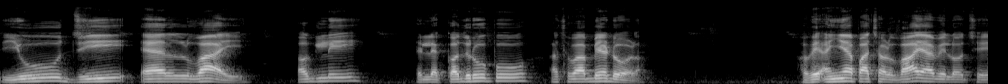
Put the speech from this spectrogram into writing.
U G L Y. Ugly એટલે કદરૂપું અથવા બેડોળ. હવે અહીંયા પાછળ વાય આવેલો છે,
